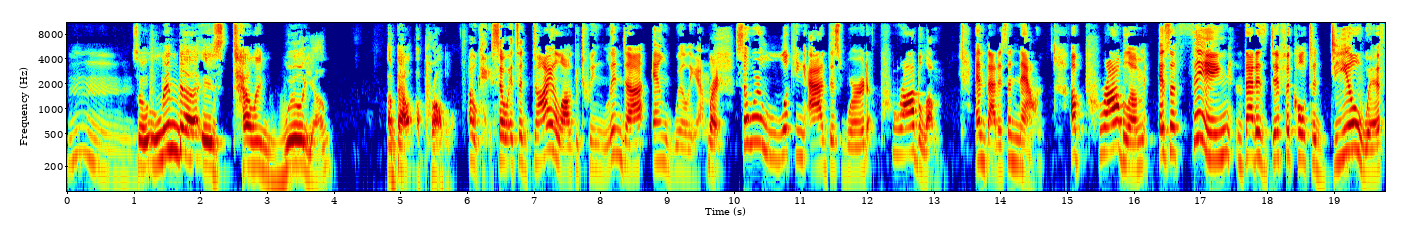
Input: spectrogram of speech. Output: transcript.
Hmm. So Linda is telling William about a problem. Okay, so it's a dialogue between Linda and William. Right. So we're looking at this word problem, and that is a noun. A problem is a thing that is difficult to deal with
